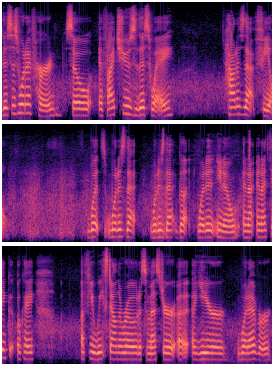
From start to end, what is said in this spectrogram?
This is what I've heard. So if I choose this way, how does that feel? What's what is that? What is that gut? What is you know? And I and I think okay, a few weeks down the road, a semester, a, a year, whatever.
